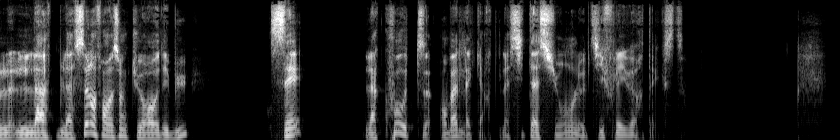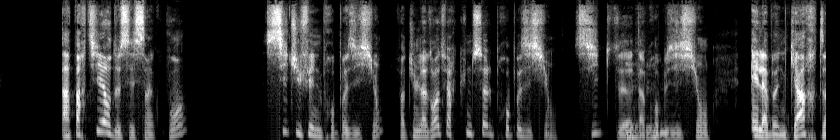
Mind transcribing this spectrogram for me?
la, la seule information que tu auras au début, c'est la quote en bas de la carte, la citation, le petit flavor text. À partir de ces 5 points, si tu fais une proposition, enfin tu n'as le droit de faire qu'une seule proposition. Si t- ta Mhm. proposition est la bonne carte,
